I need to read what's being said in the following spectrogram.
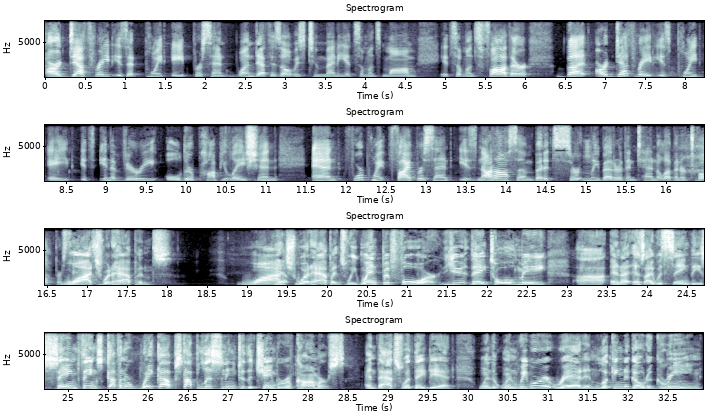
Our death rate is at 0.8%. One death is always too many. It's someone's mom, it's someone's father. But our death rate is 0.8. It's in a very older population. And 4.5% is not awesome, but it's certainly better than 10, 11, or 12%. Watch what happens. Watch what happens. We went before. You, they told me, uh, and I, as I was saying these same things, Governor, wake up. Stop listening to the Chamber of Commerce. And that's what they did. When, the, when we were at red and looking to go to green,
